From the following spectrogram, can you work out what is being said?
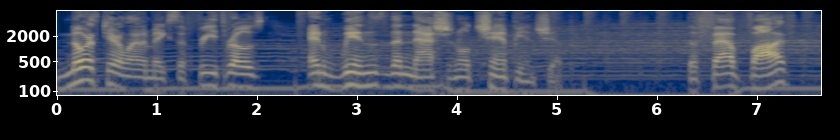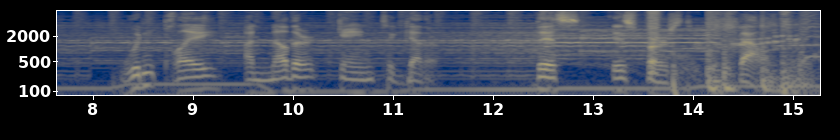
North Carolina makes the free throws and wins the national championship. The Fab Five wouldn't play another game together. This is First Ballot.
